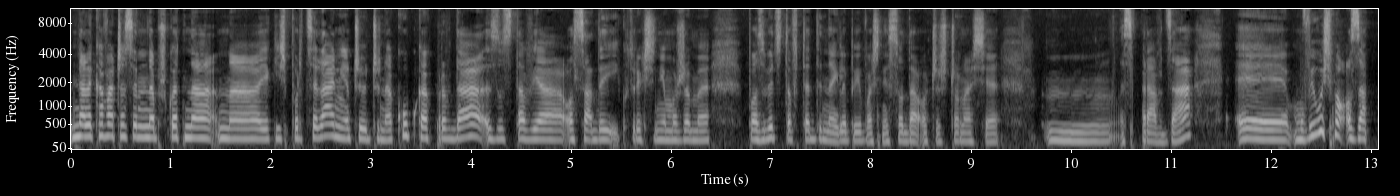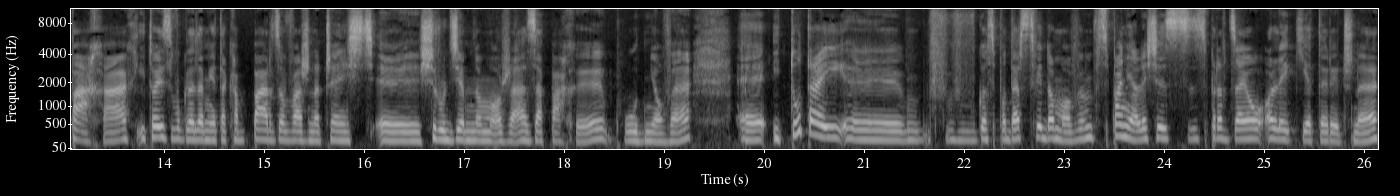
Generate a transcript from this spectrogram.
No ale kawa czasem na przykład na, na jakiejś porcelanie czy, czy na kubkach, prawda, zostawia osady, których się nie możemy pozbyć, to wtedy najlepiej właśnie soda oczyszczona się mm, sprawdza. E, mówiłyśmy o zapachach i to jest w ogóle dla mnie taka bardzo ważna część e, Śródziemnomorza, zapachy południowe. E, I tutaj w, w gospodarstwie domowym wspaniale się sprawdzają olejki eteryczne.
